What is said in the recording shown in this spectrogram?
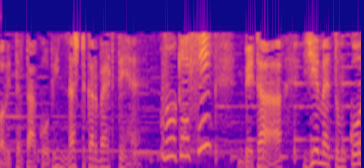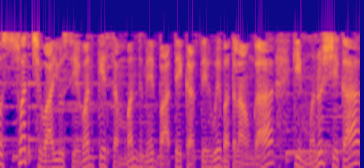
पवित्रता को भी नष्ट कर बैठते हैं। वो कैसे? बेटा ये मैं तुमको स्वच्छ वायु सेवन के संबंध में बातें करते हुए बतलाऊँगा कि मनुष्य का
